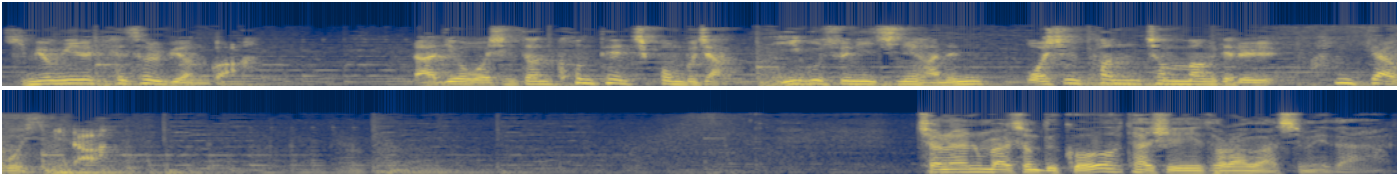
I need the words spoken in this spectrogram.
김용일 해설위원과 라디오 워싱턴 콘텐츠 본부장 이구순이 진행하는 워싱턴 전망대를 함께하고 있습니다. 전하는 말씀 듣고 다시 돌아왔습니다.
